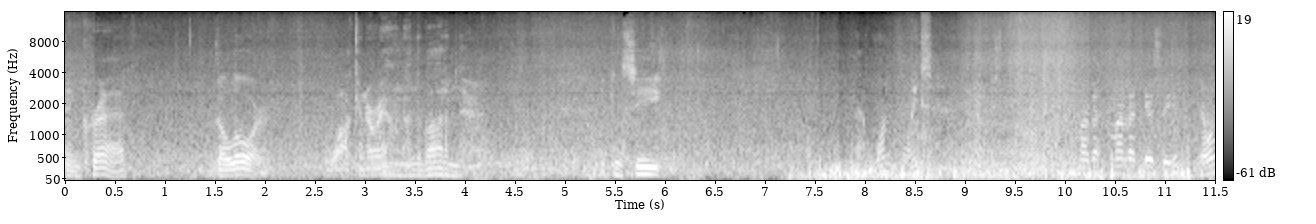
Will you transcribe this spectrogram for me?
and crab galore walking around on the bottom there. You can see at one point. Come on back, come on back here, sweetie. Noah.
